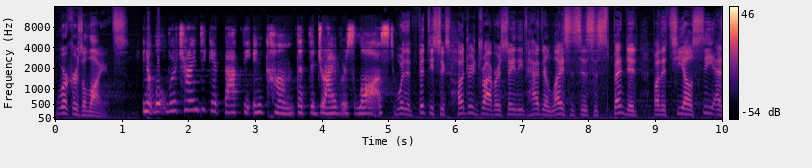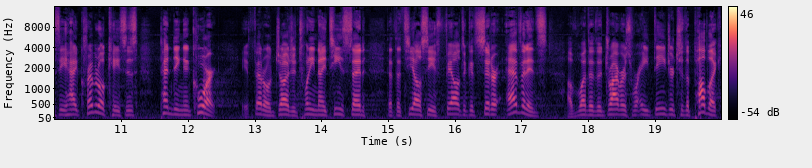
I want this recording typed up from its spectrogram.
Workers Alliance. You know, well, we're trying to get back the income that the drivers lost. More than 5,600 drivers say they've had their licenses suspended by the TLC as they had criminal cases pending in court. A federal judge in 2019 said that the TLC failed to consider evidence of whether the drivers were a danger to the public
